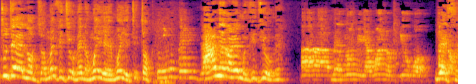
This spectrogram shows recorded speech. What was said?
today lord so mo video man. na mo ye mo ye tiktok ari here e mo video man. ah but mommy one of you what yes sir.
